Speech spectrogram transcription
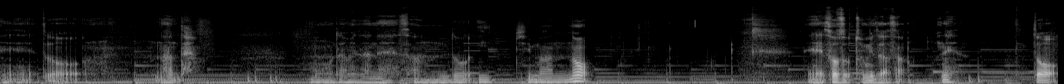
えっ、ー、となんだ。ダメだね。サンドイッチマンのえー、そうそう富澤さんね。と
